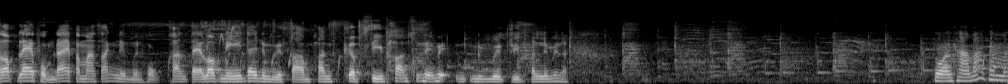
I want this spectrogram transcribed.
รอบแรกผมได้ประมาณสักหนึ่งหมื่นหกพันแต่รอบนี้ได้หนึ่งหมื่นสามพันเกือบสี่พันเลยไม่หนึ่งหมื่นสี่พันเลยไหมล่ะส่วนถามว่าทำไม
